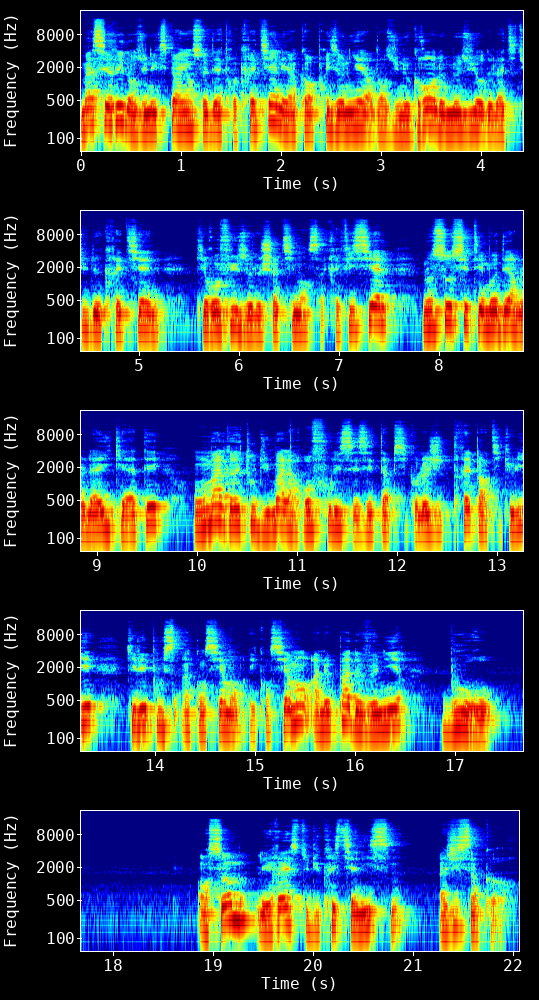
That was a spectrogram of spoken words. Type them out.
Macérée dans une expérience d'être chrétienne et encore prisonnière dans une grande mesure de l'attitude chrétienne qui refuse le châtiment sacrificiel, nos sociétés modernes laïques et athées ont malgré tout du mal à refouler ces états psychologiques très particuliers qui les poussent inconsciemment et consciemment à ne pas devenir bourreaux. En somme, les restes du christianisme agissent encore.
